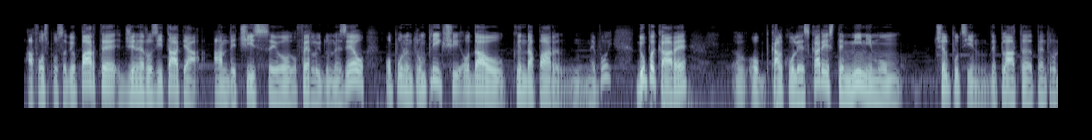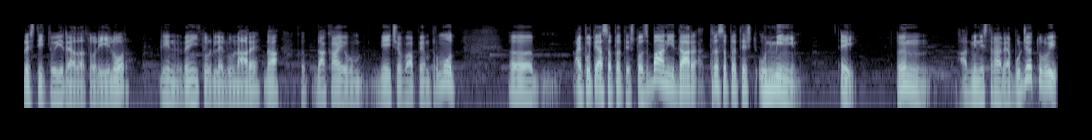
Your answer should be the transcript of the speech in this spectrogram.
a fost pusă deoparte, generozitatea am decis să-i ofer lui Dumnezeu, o pun într-un plic și o dau când apar nevoi, după care o calculez care este minimum cel puțin de plată pentru restituirea datoriilor din veniturile lunare, da? Că dacă ai, iei ceva pe împrumut, uh, ai putea să plătești toți banii, dar trebuie să plătești un minim. Ei, în administrarea bugetului,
